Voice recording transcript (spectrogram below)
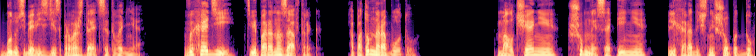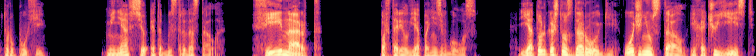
Буду тебя везде сопровождать с этого дня. Выходи, тебе пора на завтрак, а потом на работу». Молчание, шумное сопение, лихорадочный шепот доктору Пухи. Меня все это быстро достало. «Финард!» — повторил я, понизив голос. «Я только что с дороги, очень устал и хочу есть.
